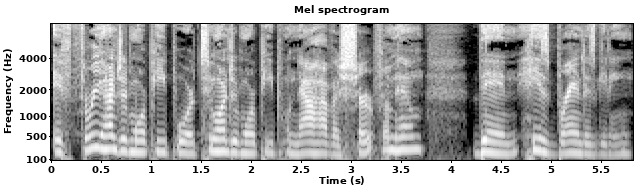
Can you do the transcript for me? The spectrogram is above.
if 300 more people or 200 more people now have a shirt from him, then his brand is getting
